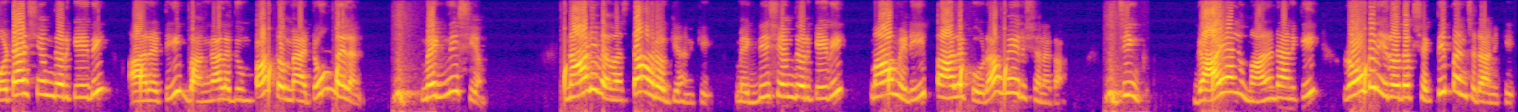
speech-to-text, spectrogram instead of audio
పొటాషియం దొరికేది అరటి బంగాళదుంప టొమాటో మెలన్. మెగ్నీషియం. నాడి వ్యవస్థ ఆరోగ్యానికి. మెగ్నీషియం దొరికేది మామిడి పాలకూర వేరుశనగ. జింక్. గాయాలు మానడానికి రోగ నిరోధక శక్తి పెంచడానికి.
